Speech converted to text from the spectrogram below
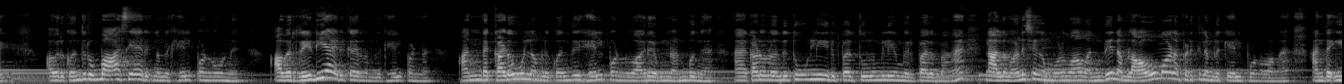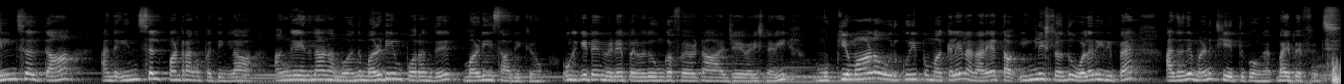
அவருக்கு வந்து ரொம்ப ஆசையாக இருக்குது நம்மளுக்கு ஹெல்ப் பண்ணணுன்னு அவர் ரெடியாக இருக்கார் நம்மளுக்கு ஹெல்ப் பண்ண. அந்த கடவுள் நம்மளுக்கு வந்து ஹெல்ப் பண்ணுவார் அப்படின்னு நம்புங்க. கடவுள் வந்து தூண்லையும் இருப்பார் துரும்பிலையும் இருப்பாருப்பாங்க நாலு மனுஷங்க மூலமாக வந்து நம்மளை அவமானப்படுத்தி நம்மளுக்கு ஹெல்ப் பண்ணுவாங்க. அந்த இன்சல்ட் தான் அந்த இன்சல்ட் பண்ணுறாங்க பார்த்தீங்களா அங்கே இருந்துனா நம்ம வந்து மறுபடியும் பிறந்து மறுபடியும் சாதிக்கிறோம். உங்ககிட்ட விடைபெறுவது உங்கள் ஃபேவரட் அஜய் வைஷ்ணவி முக்கியமான ஒரு குறிப்பு மக்களே நான் நிறைய த இங்கிலீஷில் வந்து உளறி இருப்பேன் அதை வந்து மன்னிச்சு ஏற்றுக்கோங்க பை பை ஃப்ரெண்ட்ஸ்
